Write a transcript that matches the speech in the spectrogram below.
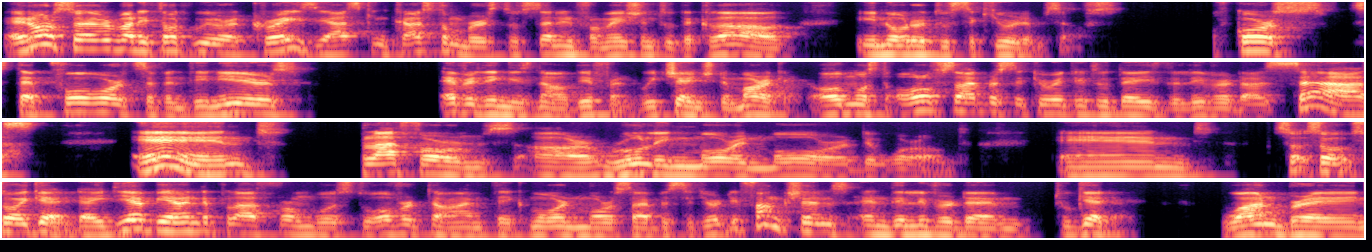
And also everybody thought we were crazy asking customers to send information to the cloud in order to secure themselves. Of course, step forward 17 years, everything is now different. We changed the market. Almost all of cybersecurity today is delivered as SaaS and platforms are ruling more and more the world. And so, so, so again, the idea behind the platform was to over time take more and more cybersecurity functions and deliver them together. One brain,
